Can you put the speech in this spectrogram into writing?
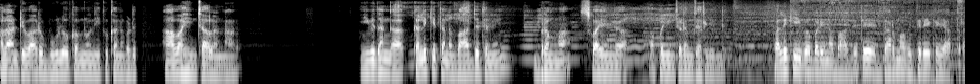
అలాంటి వారు భూలోకంలో నీకు కనబడి ఆవహించాలన్నాడు ఈ విధంగా కలికి తన బాధ్యతని బ్రహ్మ స్వయంగా అప్పగించడం జరిగింది. కలికి ఇవ్వబడిన బాధ్యతే ధర్మ వ్యతిరేక యాత్ర.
